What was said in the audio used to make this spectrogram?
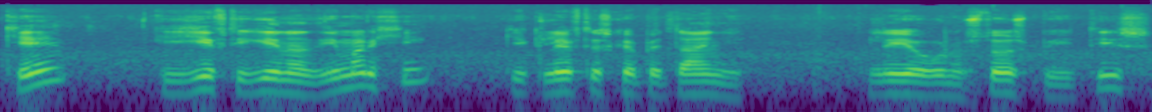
και οι γύφτοι γίναν δήμαρχοι και οι κλέφτες καπετάνοι λέει ο γνωστός ποιητής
